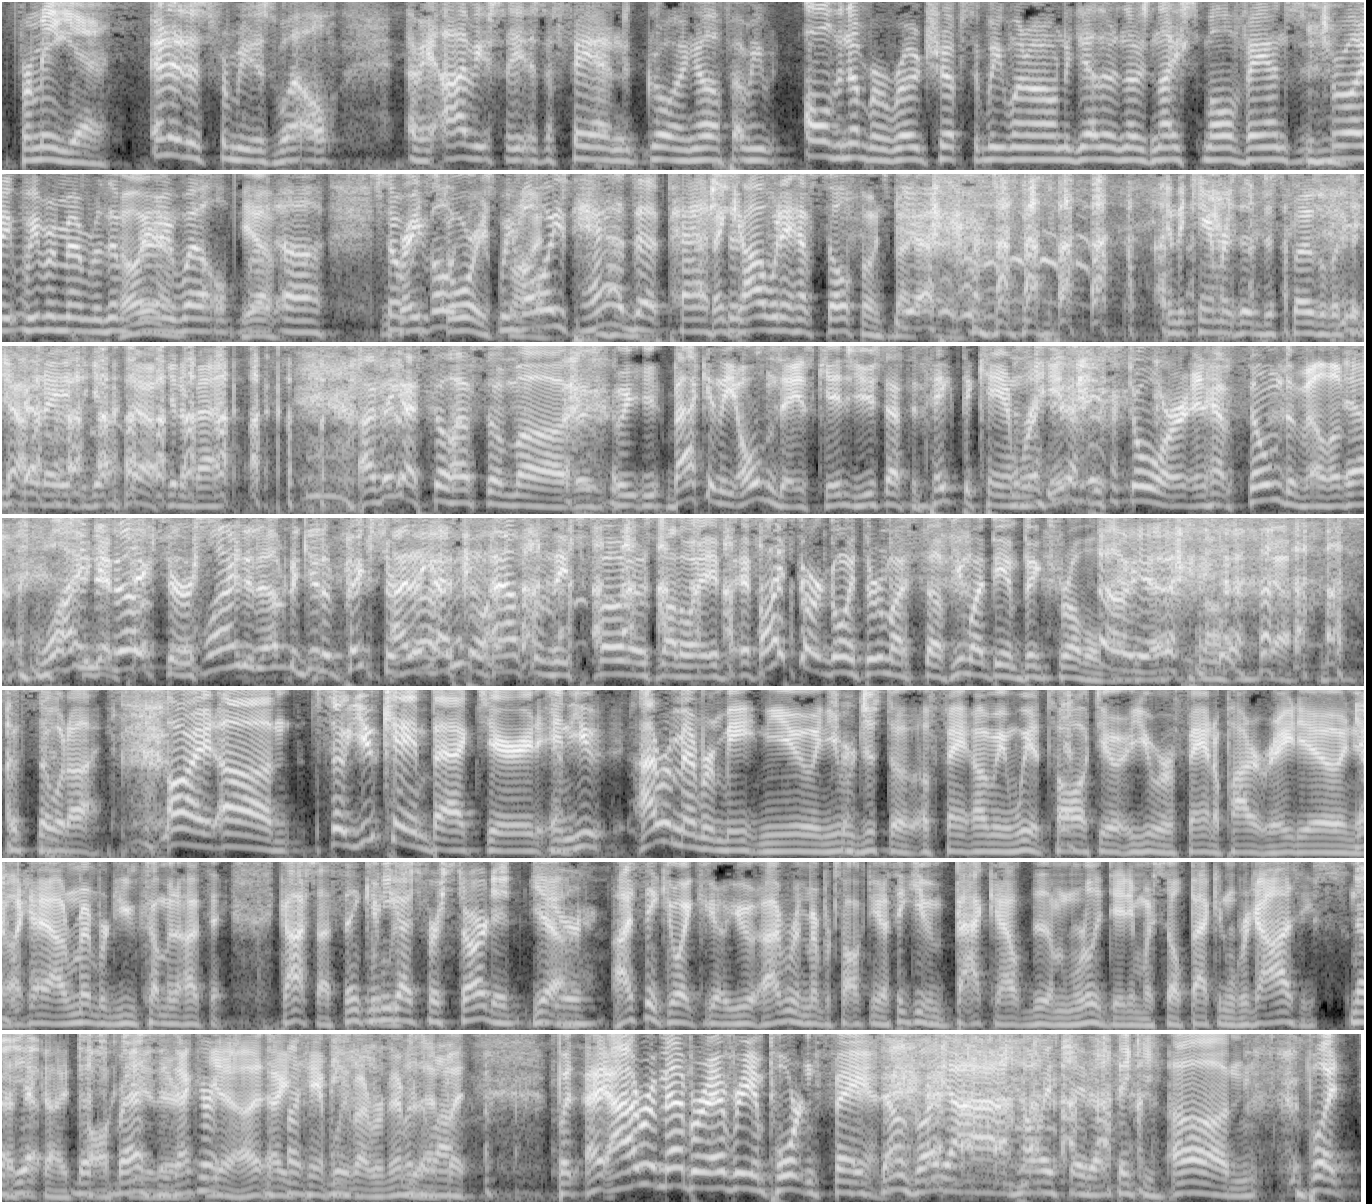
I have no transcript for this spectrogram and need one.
For me, yes. And it is for me as well. I mean, obviously, as a fan growing up, I mean, all the number of road trips that we went on together in those nice small vans in Detroit, we remember them Oh, very yeah. well. Yeah. But, uh, so great we've al- stories, we've always had that passion. Thank God we didn't have cell phones back then. Yeah. And the cameras at disposal, but it took Yeah. four days to get, get them back. I think I still have some. Uh, back in the olden days, kids, you used to have to take the camera into the store and have film developed Yeah. to wind get it up, pictures. Wind it up to get a picture. I think I still have some of these photos, by the way. If, if I start going through my stuff, you might be in big trouble. Oh, yeah. That's awesome. yeah. But so would I. All right. Um, so you came back, Jared, and you. I remember meeting you, and you were just a, a fan. I mean, we had talked. You, you were a fan of Pirate Radio, and you're Yeah. like, hey, I remember you coming. I think, gosh, I think When it you was, guys first started Yeah, here. I think like you, I remember talking to you. I think even back out. I'm really dating myself back in Regazzi's. No, I think yeah, I that's- talked to you there. exactly right. Yeah, I, I can't believe I remember that. But but hey, I remember every important fan. Sounds like, I always say that. Thank you. Um, but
